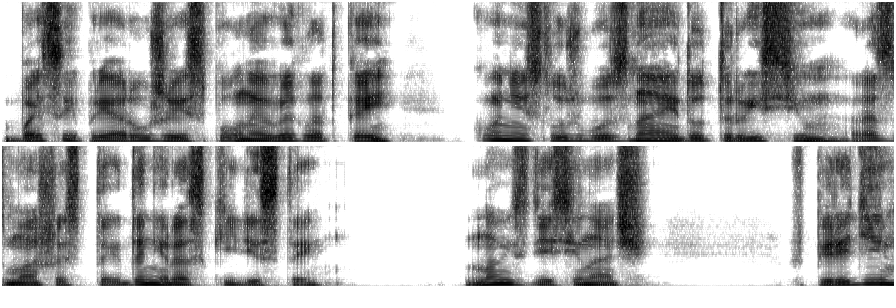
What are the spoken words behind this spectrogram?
Бойцы при оружии с полной выкладкой – Кони службу зная идут рысью, размашистой, да не раскидистой. Но и здесь иначе. Впереди,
